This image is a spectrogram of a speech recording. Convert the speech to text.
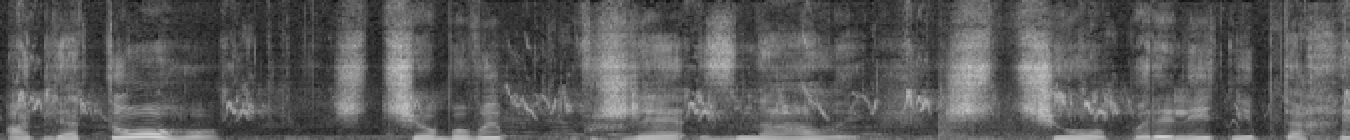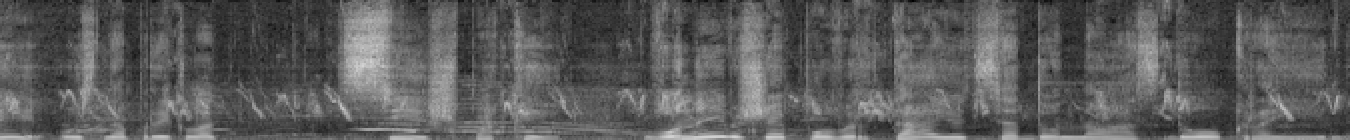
а для того, щоб ви вже знали, що перелітні птахи, ось, наприклад, ці шпаки, вони вже повертаються до нас, до України.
